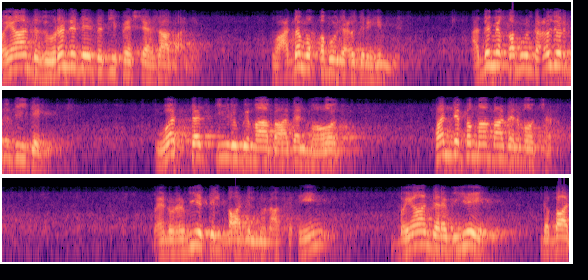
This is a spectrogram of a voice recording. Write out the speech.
بیان د زورن دې د دې په استهزاء باندې وعدم قبول عذرهم عدم قبول د عذر د دې دې والتذکیر بما بعد الموت فند فما بعد الموت سره بین ربیت البعض المنافقین بیان د ربیه د بعض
